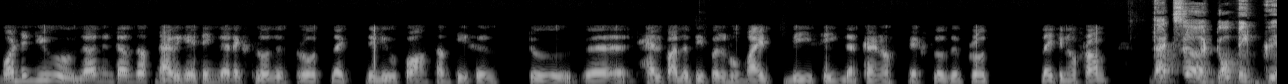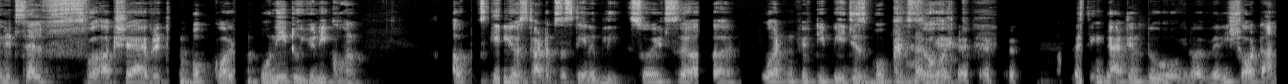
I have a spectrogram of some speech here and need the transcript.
what did you learn in terms of navigating that explosive growth? Like, did you form some thesis to uh, help other people who might be seeing that kind of explosive growth? Like, you know, from That's a topic in itself, Akshay. I've written a book called Pony to Unicorn How to Scale Your Startup Sustainably. So it's a 250 pages book. So pressing that into you know a very short answer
